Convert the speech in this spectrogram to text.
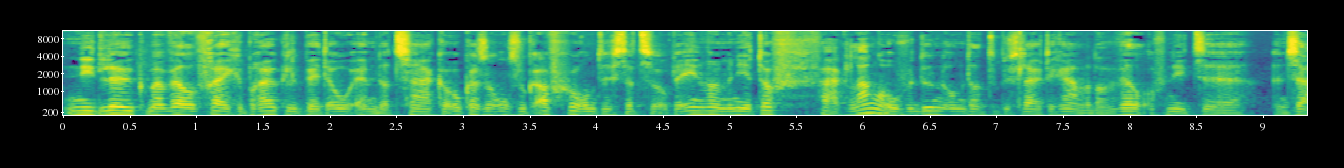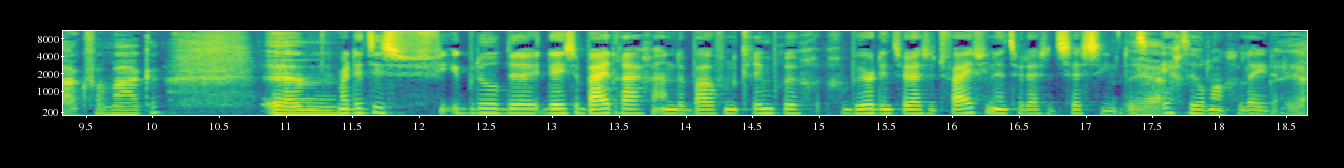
niet leuk, maar wel vrij gebruikelijk bij het OM dat zaken, ook als een onderzoek afgerond is, dat ze op de een of andere manier toch vaak lang over doen om dan te besluiten, gaan we er wel of niet eh, een zaak van maken. Ehm, Maar dit is, ik bedoel, de, deze bijdrage aan de bouw van de Krimbrug gebeurde in 2015 en 2016. Dat Ja. is echt heel lang geleden. ja,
